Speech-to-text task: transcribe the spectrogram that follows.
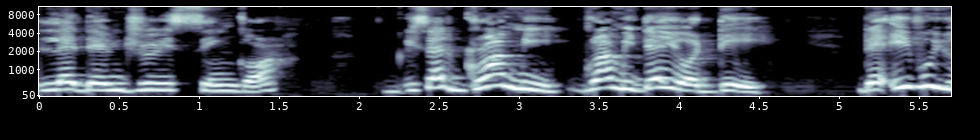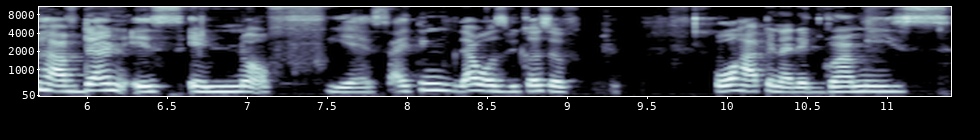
legendary singer. He said, Grammy, Grammy, day your day. The evil you have done is enough. Yes, I think that was because of what happened at the Grammys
